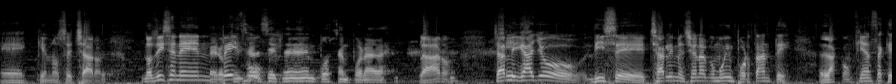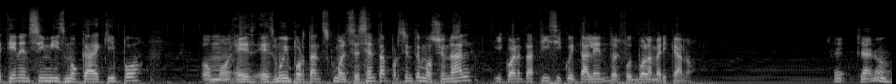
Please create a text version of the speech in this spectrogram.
eh, que nos echaron. Nos dicen en Pero Facebook. sí en postemporada. Claro. Charlie Gallo dice, Charlie menciona algo muy importante, la confianza que tiene en sí mismo cada equipo como es, es muy importante, es como el 60% emocional y 40% físico y talento el fútbol americano. Sí, claro.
